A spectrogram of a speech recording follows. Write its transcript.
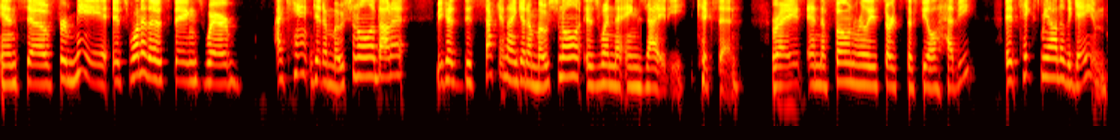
And so for me, it's one of those things where I can't get emotional about it because the second I get emotional is when the anxiety kicks in, right? And the phone really starts to feel heavy. It takes me out of the game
